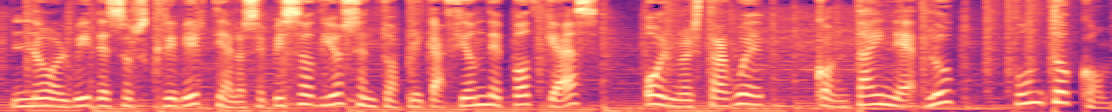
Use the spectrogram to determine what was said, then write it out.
No olvides suscribirte a los episodios en tu aplicación de podcast o en nuestra web containerloop.com.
